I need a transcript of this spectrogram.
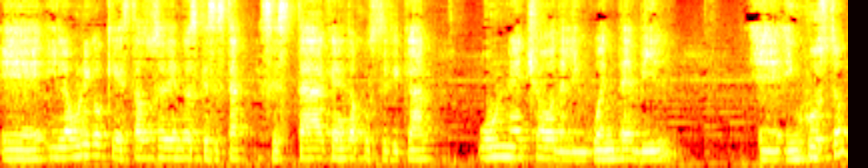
eh, y lo único que está sucediendo es que se está, se está queriendo justificar un hecho delincuente vil, eh, injusto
